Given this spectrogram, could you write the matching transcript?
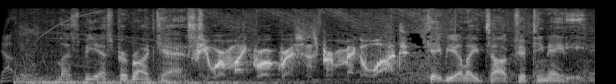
Less BS per broadcast. Fewer microaggressions per megawatt. KBLA Talk 1580.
